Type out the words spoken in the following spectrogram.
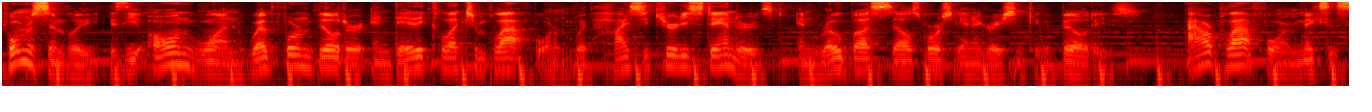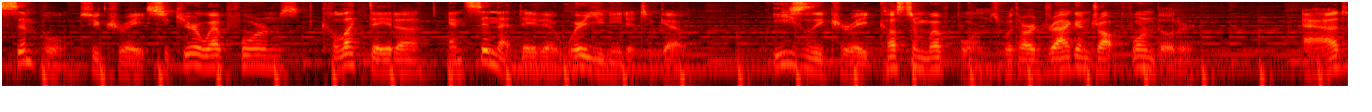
FormAssembly is the all-in-one web form builder and data collection platform with high security standards and robust Salesforce integration capabilities. Our platform makes it simple to create secure web forms, collect data, and send that data where you need it to go. Easily create custom web forms with our drag and drop form builder. Add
